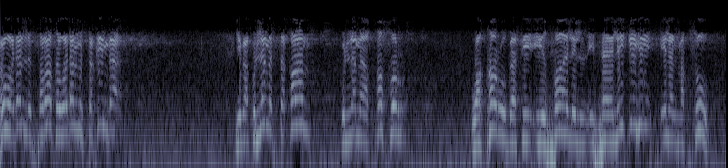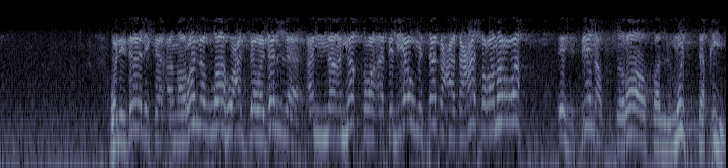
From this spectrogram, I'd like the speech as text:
هو ده الصراط هو ده المستقيم بقى. يبقى كلما استقام كلما قصر وقرب في إيصال سالكه إلى المقصود. ولذلك أمرنا الله عز وجل أن نقرأ في اليوم سبعة عشر مرة اهدنا الصراط المستقيم.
